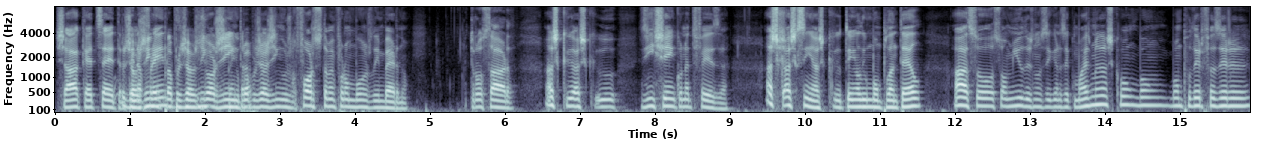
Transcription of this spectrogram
Chaka, etc. O Tem na Jorginho, o frente, próprio Jorginho, Jorginho, o próprio Jorginho, os reforços também foram bons do inverno. Trossard, acho que acho que Zinchenko na defesa. Acho, que- acho que sim, acho que tem ali um bom plantel. Ah, só, só miúdas, não sei o que, não sei o que mais, mas acho que vão, vão, vão poder fazer, eh,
